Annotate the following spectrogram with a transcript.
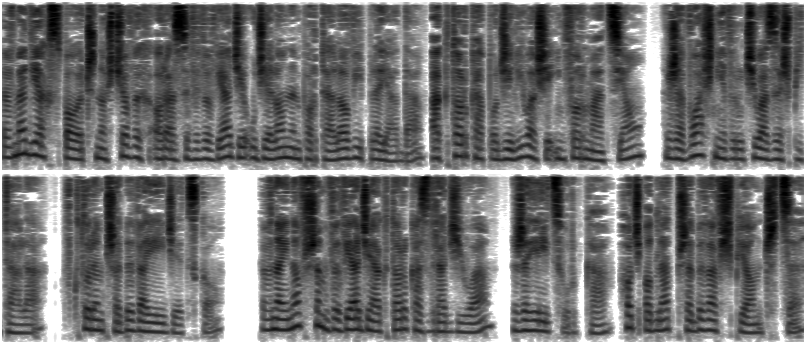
W mediach społecznościowych oraz w wywiadzie udzielonym portalowi Plejada aktorka podzieliła się informacją, że właśnie wróciła ze szpitala, w którym przebywa jej dziecko. W najnowszym wywiadzie aktorka zdradziła, że jej córka, choć od lat przebywa w śpiączce,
